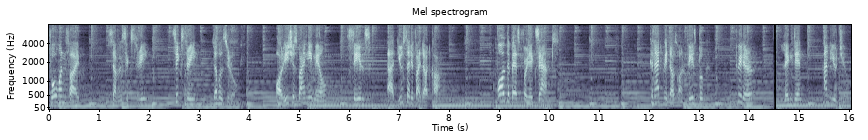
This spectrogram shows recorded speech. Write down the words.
415-763-6300 or reach us by an email sales at ucertified.com. All the best for your exams. Connect with us on Facebook, Twitter, LinkedIn, and YouTube.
